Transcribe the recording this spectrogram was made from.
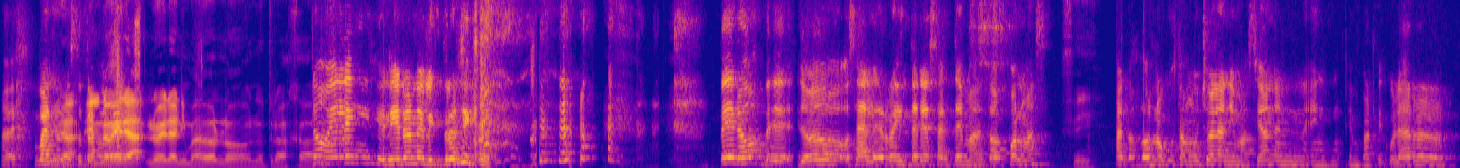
A ver, Bueno, Era- nosotros él no era, no era animador, no, no trabajaba. No, él es ingeniero en electrónica. Pero de, yo, o sea, le reinteresa el tema de todas formas. Sí, A los dos nos gusta mucho la animación, en, en, en particular,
